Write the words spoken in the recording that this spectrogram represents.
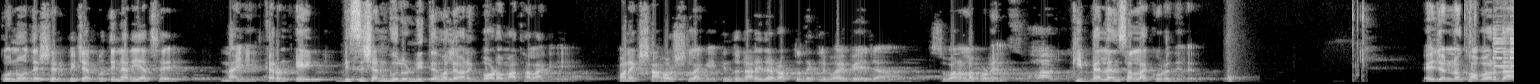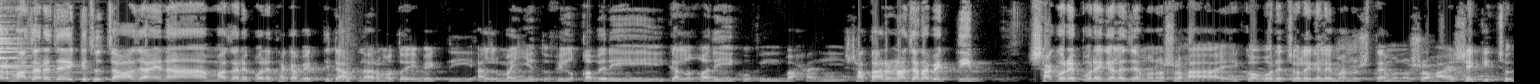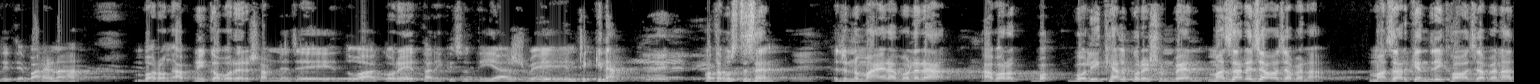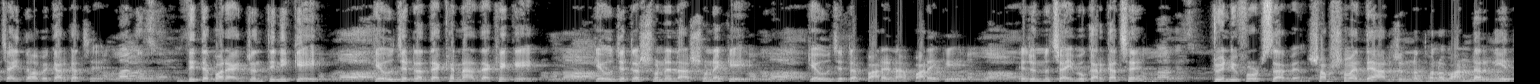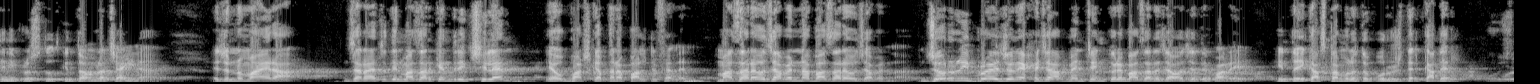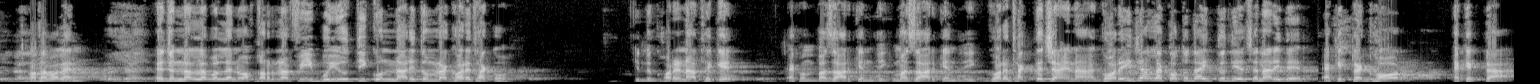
কোন দেশের বিচারপতি নারী আছে? নাই। কারণ এই ডিসিশনগুলো নিতে হলে অনেক বড় মাথা লাগে অনেক সাহস লাগে। কিন্তু নারীরা রক্ত দেখলে ভয় পেয়ে যায়। সুবানাল্লাহ পড়েন। কি ব্যালেন্স আল্লাহ করে দিলেন। এই জন্য খবরদার মাজারে যে কিছু চাওয়া যায় না। মাজারে পরে থাকা ব্যক্তিটা আপনার মতোই ব্যক্তি। আল ফিল কবরি কাল গারিকু ফিল বাহারি। সাঁতার না জানা ব্যক্তি সাগরে পড়ে গেলে যেমন অসহায়, কবরে চলে গেলে মানুষ তেমন অসহায়, সে কিচ্ছু দিতে পারে না। বরং আপনি কবরের সামনে যে দোয়া করে তারে কিছু দিয়ে আসবেন। ঠিক কিনা? কথা বুঝতেছেন? এজন্য মায়েরা, বোনেরা, আবারও বলি, খেয়াল করে শুনবেন, মাজারে যাওয়া যাবে না। মাজার কেন্দ্রিক হওয়া যাবে না চাইতে হবে কার কাছে? দিতে পারে একজন তিনি কে? কেউ যেটা দেখে না দেখে কে? কেউ যেটা শুনে না শুনে কে? কেউ যেটা পারে না পারে কে? এজন্য চাইব কার কাছে? টোয়েন্টি ফোর সেভেন সবসময় দেওয়ার জন্য ধন ভান্ডার নিয়ে তিনি প্রস্তুত কিন্তু আমরা চাই না। এজন্য মায়েরা যারা এতদিন মাজার কেন্দ্রিক ছিলেন, এ অভ্যাসকে আপনারা পাল্টে ফেলেন। মাজারেও যাবেন না, বাজারেও যাবেন না। জরুরি প্রয়োজনে হেজাব মেনটেন করে বাজারে যাওয়া যেতে পারে। কিন্তু এই কাজটা মূলত পুরুষদের। কাদের? কথা বলেন। এজন্য আল্লাহ বললেন ওয়াকারনাফি বুয়ুতি কোন নারী, তোমরা ঘরে থাকো। কিন্তু ঘরে না থেকে এখন বাজার কেন্দ্রিক, মাজার কেন্দ্রিক। ঘরে থাকতে চায় না। ঘরেই যে আল্লাহ কত দায়িত্ব দিয়েছে নারীদের। এক একটা ঘর, এক একটা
